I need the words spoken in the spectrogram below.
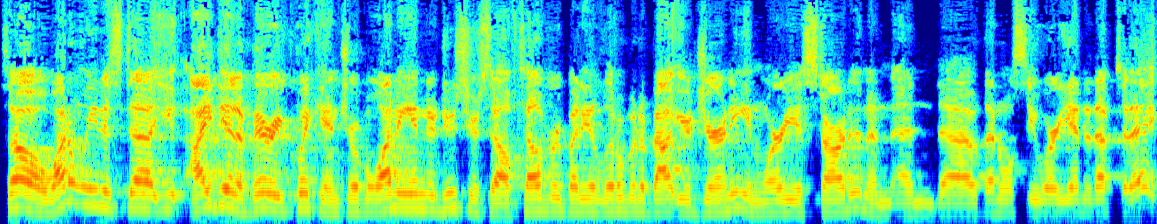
So why don't we just uh, you, i did a very quick intro but why don't you introduce yourself? Tell everybody a little bit about your journey and where you started and, and uh, then we'll see where you ended up today.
